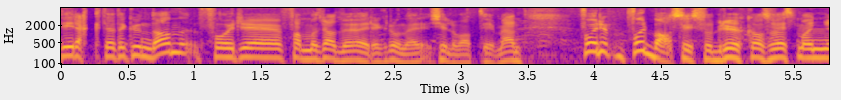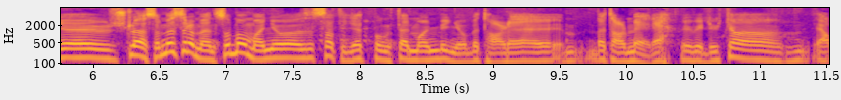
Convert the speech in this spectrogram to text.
direkte til kundene for 35 øre kroner kilowattimen. For, for, basisforbruk. Altså Hvis man sløser med strømmen, så må man jo sette inn et punkt der man begynner å betale, betale mer. Vi vil jo ikke ha, ja,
